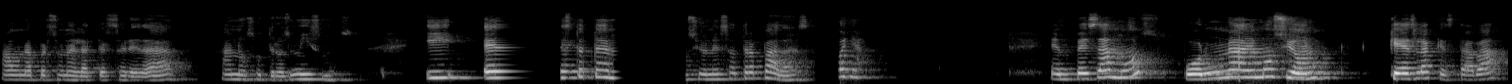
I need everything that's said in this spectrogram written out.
a una persona de la tercera edad, a nosotros mismos. Y este tema de emociones atrapadas, oye, empezamos por una emoción que es la que estaba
